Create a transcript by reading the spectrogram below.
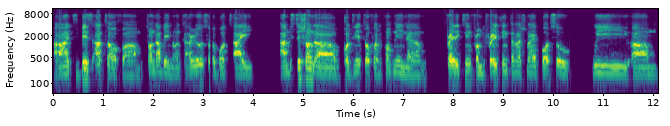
Uh, it's based out of um, Thunder Bay in Ontario. So, but I am the station uh, coordinator for the company in um, Fredericton from the Fredericton International Airport. So we um,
